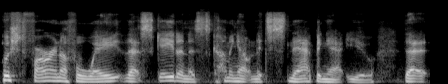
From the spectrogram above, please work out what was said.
pushed far enough away that Skaden is coming out and it's snapping at you. That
